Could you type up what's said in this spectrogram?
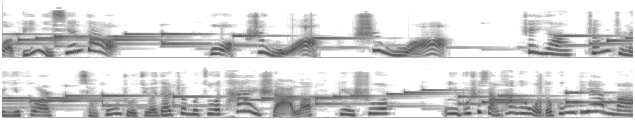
我比你先到。”不是我，是我。这样争执了一会儿，小公主觉得这么做太傻了，便说：“你不是想看看我的宫殿吗？”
